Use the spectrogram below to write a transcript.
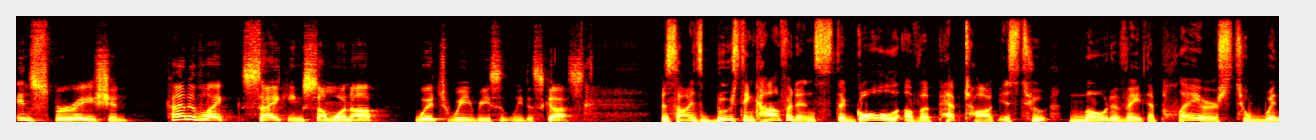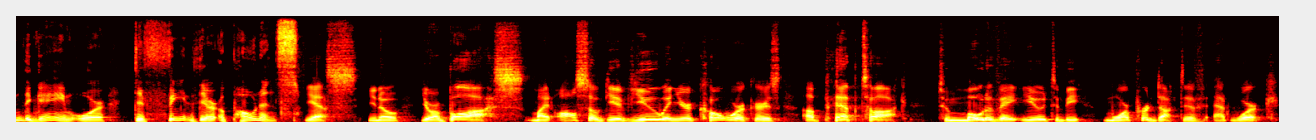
inspiration, kind of like psyching someone up which we recently discussed. Besides boosting confidence, the goal of a pep talk is to motivate the players to win the game or defeat their opponents. Yes, you know, your boss might also give you and your coworkers a pep talk to motivate you to be more productive at work.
